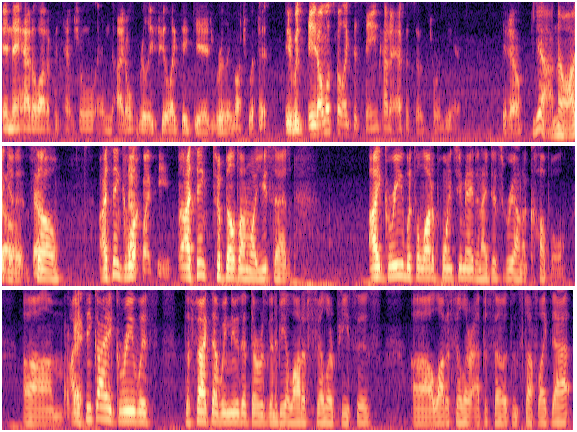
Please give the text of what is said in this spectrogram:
and they had a lot of potential, and I don't really feel like they did really much with it. It was it almost felt like the same kind of episodes towards the end, you know. Yeah, no, I get it. that- so, I think That's what my piece. I think to build on what you said, I agree with a lot of points you made, and I disagree on a couple. Um, I think I agree with the fact that we knew that there was going to be a lot of filler pieces, uh, a lot of filler episodes and stuff like that.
